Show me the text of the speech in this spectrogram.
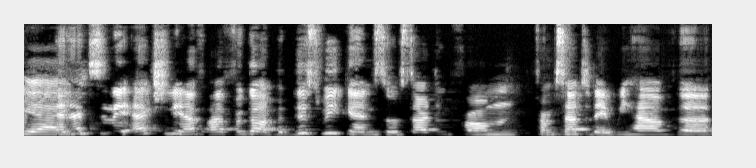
yeah. And actually, actually, I, I forgot. But this weekend, so starting from from Saturday, we have the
